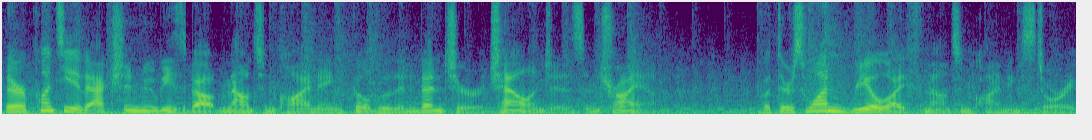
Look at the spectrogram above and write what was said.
There are plenty of action movies about mountain climbing filled with adventure, challenges, and triumph. But there's one real life mountain climbing story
